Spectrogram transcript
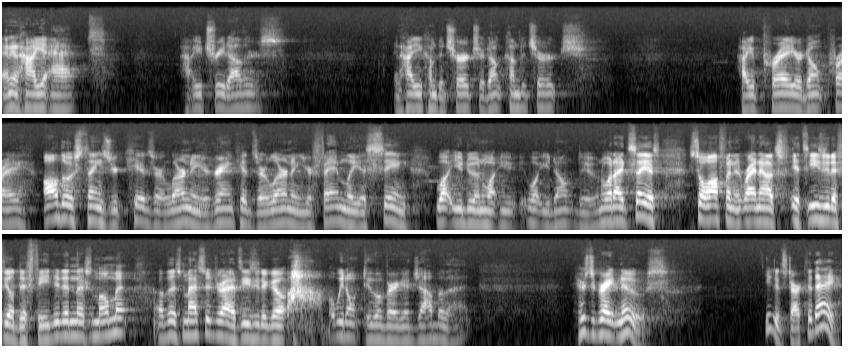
and in how you act, how you treat others, and how you come to church or don't come to church how you pray or don't pray. All those things your kids are learning, your grandkids are learning, your family is seeing what you do and what you, what you don't do. And what I'd say is, so often right now, it's, it's easy to feel defeated in this moment of this message, right? It's easy to go, ah, but we don't do a very good job of that. Here's the great news you can start today.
